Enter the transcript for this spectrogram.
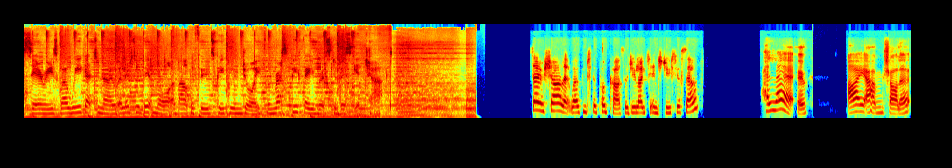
podcast series where we get to know a little bit more about the foods people enjoy, from recipe favourites to biscuit chat. So, Charlotte, welcome to the podcast. Would you like to introduce yourself? Hello, I am Charlotte.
